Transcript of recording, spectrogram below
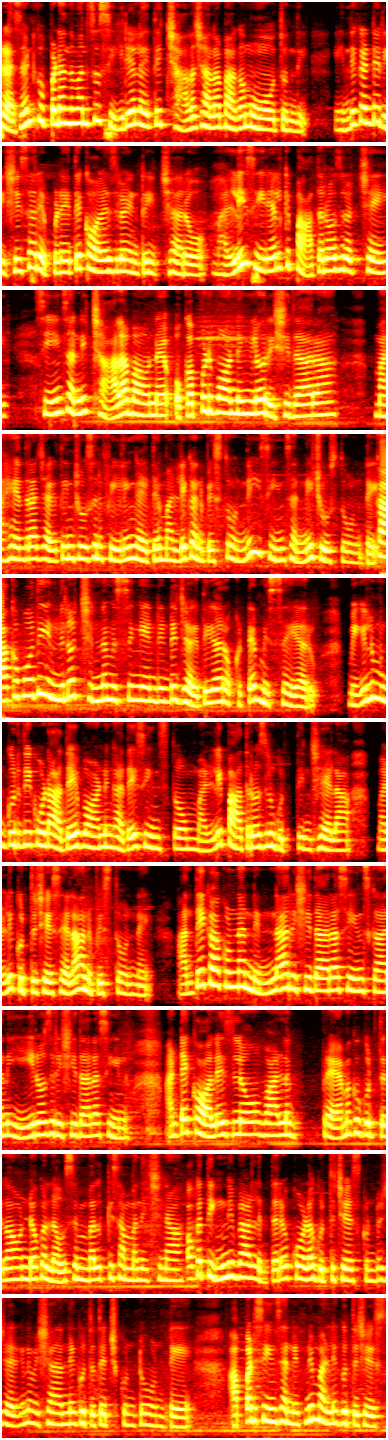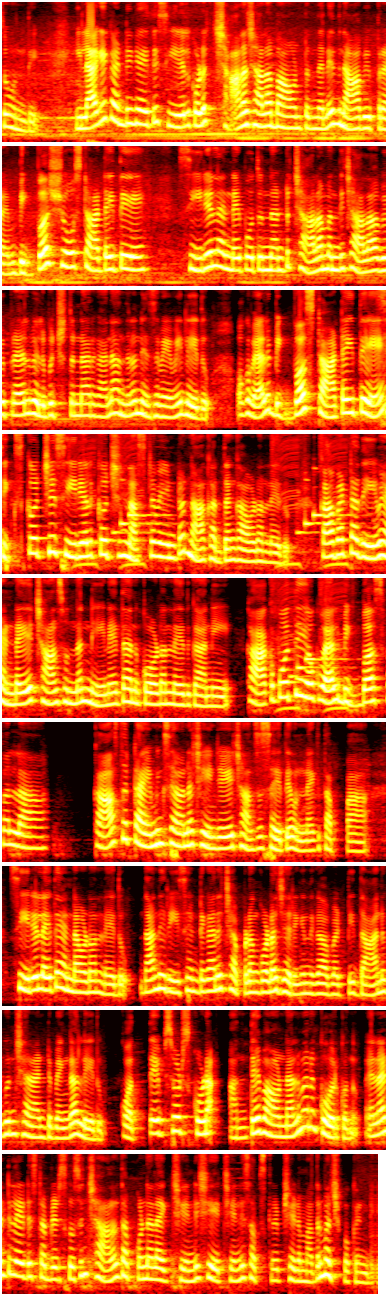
Present Guppedantha మనసు serial అయితే చాలా చాలా బాగా మూవ్ అవుతుంది. ఎందుకంటే రిషి సార్ ఎప్పుడైతే కాలేజీలో ఎంట్రీ ఇచ్చారో మళ్ళీ సీరియల్కి పాత రోజులు వచ్చాయి సీన్స్ అన్నీ చాలా బాగున్నాయి ఒకప్పుడు బాండింగ్లో రిషిదారా మహేంద్ర జగతిని చూసిన ఫీలింగ్ అయితే మళ్ళీ కనిపిస్తూ ఉంది. ఈ సీన్స్ అన్నీ చూస్తూ ఉంటే. కాకపోతే ఇందులో చిన్న మిస్సింగ్ ఏంటంటే జగతి గారు ఒక్కటే మిస్ అయ్యారు. మిగిలిన ముగ్గురిది కూడా అదే బాండింగ్ అదే సీన్స్తో మళ్ళీ పాత రోజులను గుర్తించేలా మళ్ళీ గుర్తు చేసేలా అనిపిస్తూ ఉన్నాయి. అంతేకాకుండా నిన్న రిషిదార సీన్స్ కానీ ఈరోజు రిషిదార సీన్ అంటే కాలేజ్లో వాళ్ళ ప్రేమకు గుర్తుగా ఉండే ఒక లవ్ సింబల్కి సంబంధించిన ఒక థింగ్ని వాళ్ళిద్దరూ కూడా గుర్తు చేసుకుంటూ జరిగిన విషయాలన్నీ గుర్తు తెచ్చుకుంటూ ఉంటే అప్పటి సీన్స్ అన్నిటిని మళ్ళీ గుర్తు చేస్తూ ఉంది. ఇలాగే కంటిన్యూ అయితే సీరియల్ కూడా చాలా చాలా బాగుంటుంది అనేది నా అభిప్రాయం. బిగ్ బాస్ షో స్టార్ట్ అయితే సీరియల్ ఎండ్ అయిపోతుందంటూ చాలామంది చాలా అభిప్రాయాలు వెలుబుచ్చుతున్నారు కానీ అందులో నిజమేమీ లేదు. ఒకవేళ బిగ్ బాస్ స్టార్ట్ అయితే సిక్స్కి వచ్చే సీరియల్కి వచ్చిన నష్టం ఏంటో నాకు అర్థం కావడం లేదు. కాబట్టి అది ఏమి ఎండ్ అయ్యే ఛాన్స్ ఉందని నేనైతే అనుకోవడం లేదు కానీ కాకపోతే ఒకవేళ బిగ్ బాస్ వల్ల కాస్త టైమింగ్స్ ఏమైనా చేంజ్ అయ్యే ఛాన్సెస్ అయితే ఉన్నాయి తప్ప సీరియల్ అయితే ఎండ్ అవ్వడం లేదు. దాన్ని రీసెంట్గానే చెప్పడం కూడా జరిగింది కాబట్టి దాని గురించి ఎలాంటి బెంగా లేదు. కొత్త ఎపిసోడ్స్ కూడా అంతే బాగుండాలని మనం కోరుకుందాం. ఎలాంటి లేటెస్ట్ అప్డేట్స్ కోసం ఛానల్ తప్పకుండా లైక్ చేయండి షేర్ చేయండి సబ్స్క్రైబ్ చేయడం మాత్రం మర్చిపోకండి.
